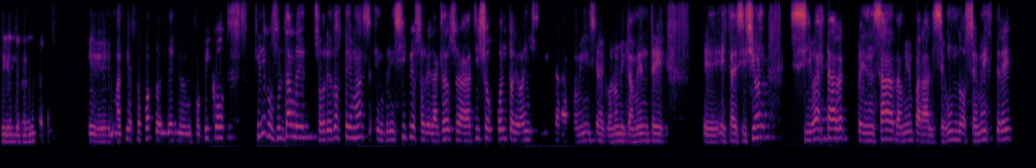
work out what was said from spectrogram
Siguiente pregunta. Eh, Matías Oporto, del diario Infopico. Quería consultarle sobre dos temas. En principio, sobre la cláusula gatillo, ¿cuánto le va a incidir a la provincia económicamente eh, esta decisión? Si va a estar pensada también para el segundo semestre.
